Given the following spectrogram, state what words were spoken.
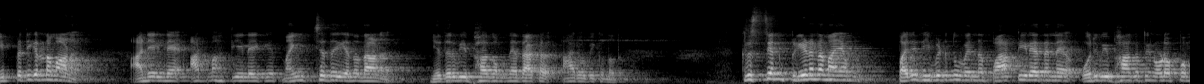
ഈ പ്രതികരണമാണ് അനിലിനെ ആത്മഹത്യയിലേക്ക് നയിച്ചത് എന്നതാണ് എതിർവിഭാഗം നേതാക്കൾ ആരോപിക്കുന്നത്. ക്രിസ്ത്യൻ പീഡന നയം പരിധി വിടുന്നുവെന്ന് പാർട്ടിയിലെ തന്നെ ഒരു വിഭാഗത്തിനോടൊപ്പം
